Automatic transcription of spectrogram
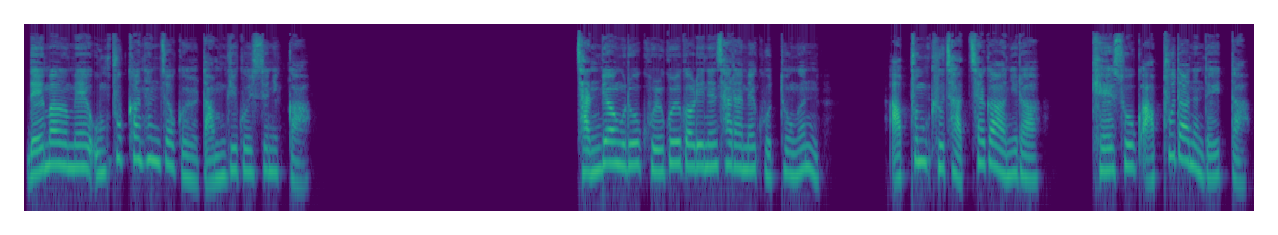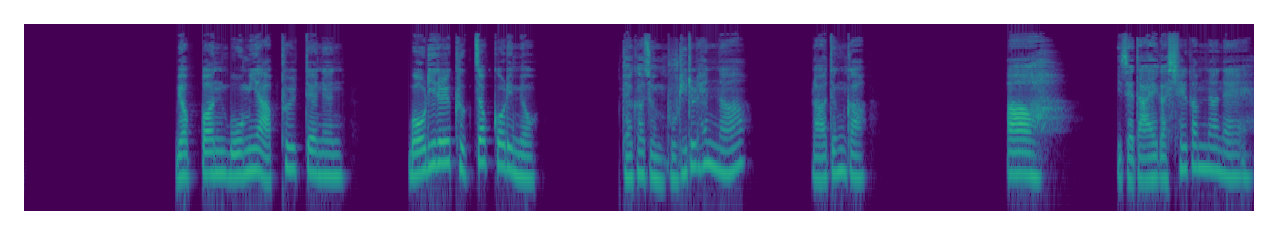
내 마음에 움푹한 흔적을 남기고 있으니까. 잔병으로 골골거리는 사람의 고통은 아픔 그 자체가 아니라 계속 아프다는 데 있다. 몇 번 몸이 아플 때는 머리를 극적거리며 내가 좀 무리를 했나? 라든가 아, 이제 나이가 실감나네.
